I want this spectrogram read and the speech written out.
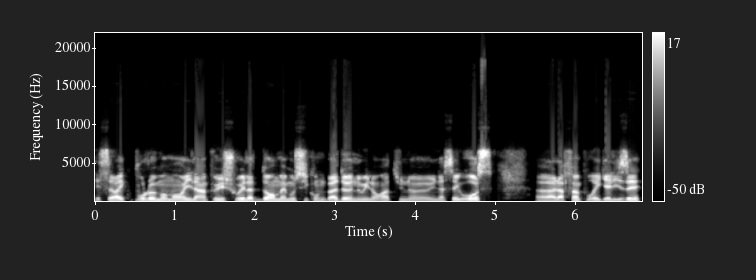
Et c'est vrai que pour le moment, il a un peu échoué là-dedans, même aussi contre Baden où il en rate une, une assez grosse euh, à la fin pour égaliser.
